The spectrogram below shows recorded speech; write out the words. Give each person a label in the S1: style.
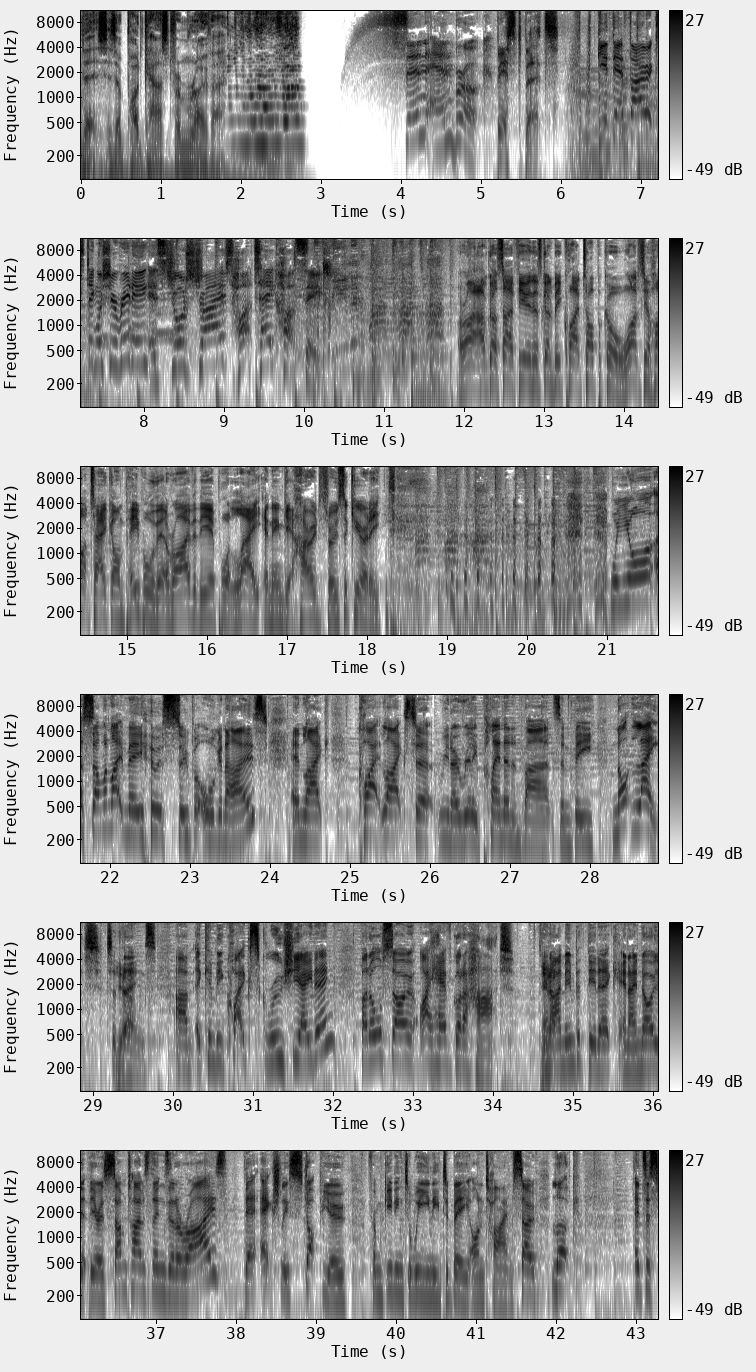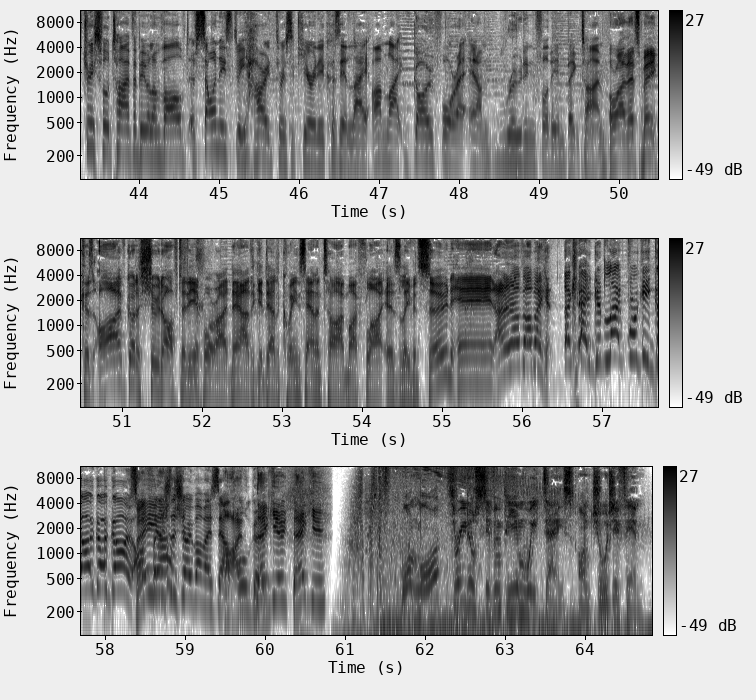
S1: This is a podcast from Rova.
S2: Sin and Brooke.
S3: Best bits.
S2: Get that fire extinguisher ready. It's George Drive's Hot Take Hot Seat.
S4: All right, I've got something for you it's going to be quite topical. What's your hot take on people that arrive at the airport late and then get hurried through security?
S5: when you're someone like me who is super organized and like quite likes to you know really plan in advance and be not late to
S4: Yeah.
S5: things um, it can be quite excruciating but also i have got a heart. And i'm empathetic and i know that there is sometimes things that arise that actually stop you from getting to where you need to be on time. So look it's a stressful time for people involved. If someone needs to be hurried through security because they're late, I'm like, go for it, and I'm rooting for them big time.
S4: All right, that's me because I've got to shoot off to the airport right now to get down to Queenstown in time. My flight is leaving soon, and I don't know if I'll make it.
S5: Okay, good luck, Brookie. Go, go, go.
S4: See
S5: I'll finish
S4: ya.
S5: the show by myself.
S4: All right,
S5: All good.
S4: Thank you, thank you.
S3: Want more? 3 till 7 p.m. weekdays on George FM.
